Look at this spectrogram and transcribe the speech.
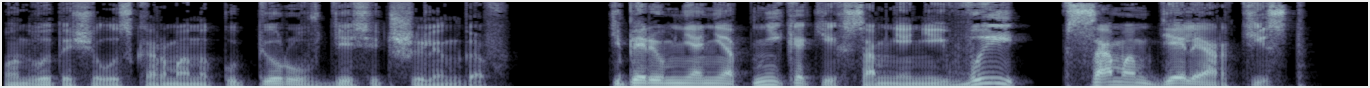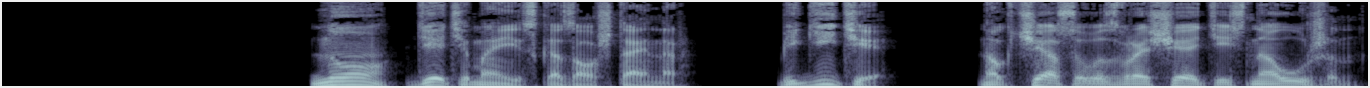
Он вытащил из кармана купюру в десять шиллингов. Теперь у меня нет никаких сомнений. Вы в самом деле артист. «Ну, дети мои», — сказал Штайнер, — «бегите, но к часу возвращайтесь на ужин.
